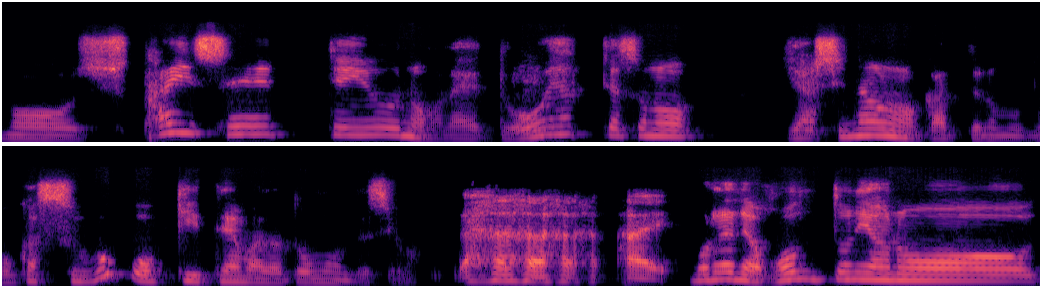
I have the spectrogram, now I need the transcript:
もう主体性っていうのをね、どうやってその、養うのかっていうのも僕はすごく大きいテーマだと思うんですよ。はい。これね、本当にあの、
